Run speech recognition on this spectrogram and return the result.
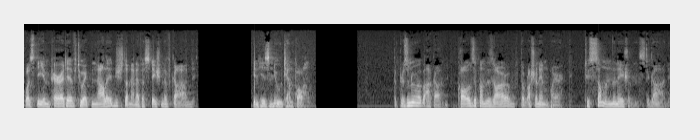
was the imperative to acknowledge the manifestation of God in his new temple. The prisoner of Akka calls upon the Tsar of the Russian Empire to summon the nations to God.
